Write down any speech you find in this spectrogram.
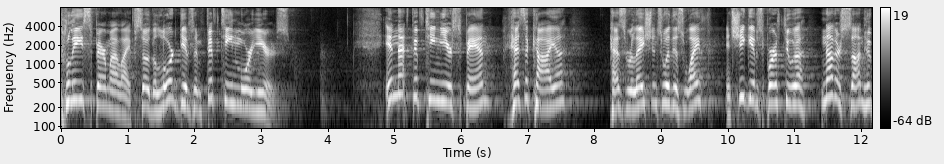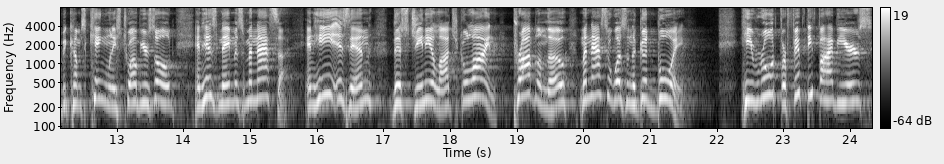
Please spare my life. So the Lord gives him 15 more years. In that 15 year span, Hezekiah has relations with his wife, and she gives birth to another son who becomes king when he's 12 years old, and his name is Manasseh. And he is in this genealogical line. Problem though, Manasseh wasn't a good boy. He ruled for 55 years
